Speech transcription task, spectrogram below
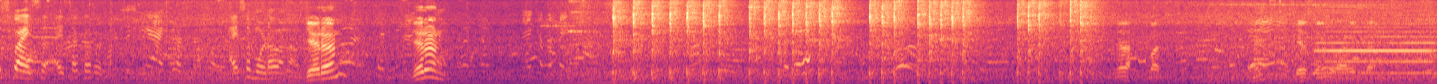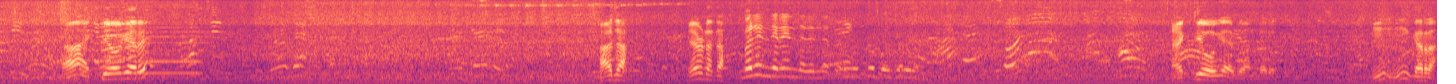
इसको ऐसा ऐसा करो ना. ऐसा मोड़ा बना जरन जरन. बस. हम्म, तो हाँ एक्टिव हो गया अरे आ जा. बेटा बरेंद्र बरेंद्र बरेंद्र एक्टिव हो गया अभी अंदर. कर रहा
